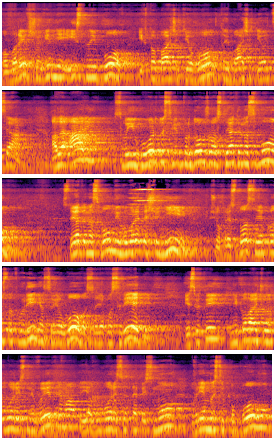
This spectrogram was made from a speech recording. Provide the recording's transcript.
говорив, що Він є істинний Бог, і хто бачить Його, той бачить і Отця. Але Арій в своїй гордості він продовжував стояти на своєму, стояти на своєму і говорити, що ні, що Христос це є просто творіння, це є Логос, це є посередній. І святий Ніколай Чудотворець не витримав, і як говорить святе письмо, в рівності по Богу,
